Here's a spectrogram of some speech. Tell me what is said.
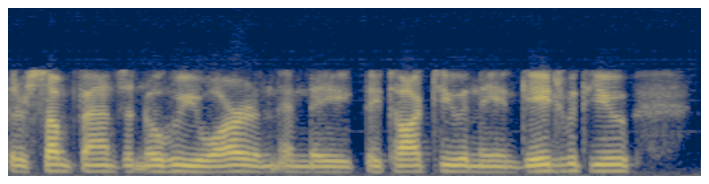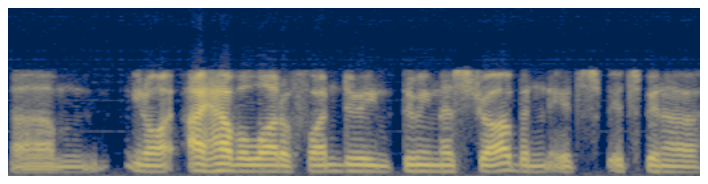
there's some fans that know who you are, and, and they, they talk to you and they engage with you. Um, you know, I have a lot of fun doing doing this job, and it's it's been a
